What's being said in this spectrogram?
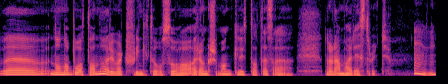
Eh, noen av båtene har jo vært flinke til også å ha arrangement knytta til seg når de har reist rundt. Mm.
